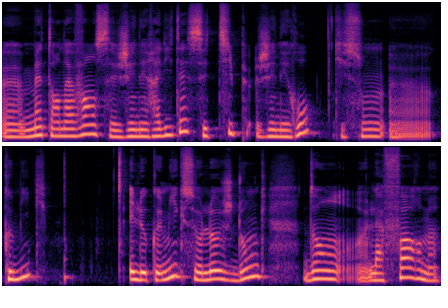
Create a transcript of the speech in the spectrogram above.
euh, mettent en avant ces généralités, ces types généraux qui sont euh, comiques. Et le comique se loge donc dans la forme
